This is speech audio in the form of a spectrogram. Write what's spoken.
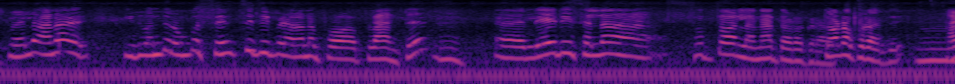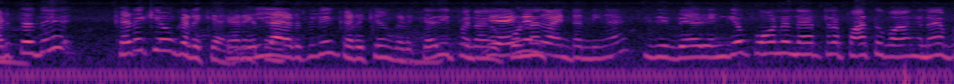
ஸ்மெல் ஆனால் இது வந்து ரொம்ப சென்சிட்டிவான பிளான்ட்டு லேடிஸ் எல்லாம் சுத்தம் இல்லைன்னா தொடக்கூடாது. தொடக்கூடாது. அடுத்தது கிடைக்கவும் கிடைக்காது. எல்லா இடத்துலையும் கிடைக்கவும் கிடைக்காது. இப்போ நாங்கள் வாங்கிட்டு வந்தீங்க? இது வேற எங்கேயோ போன நேரத்தில் பார்த்து வாங்கினேன்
